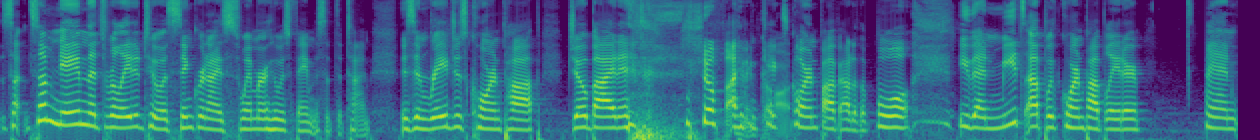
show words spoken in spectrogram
some name that's related to a synchronized swimmer who was famous at the time. This enrages Corn Pop. Joe Biden, Joe oh Biden kicks Corn Pop out of the pool. He then meets up with Corn Pop later, and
